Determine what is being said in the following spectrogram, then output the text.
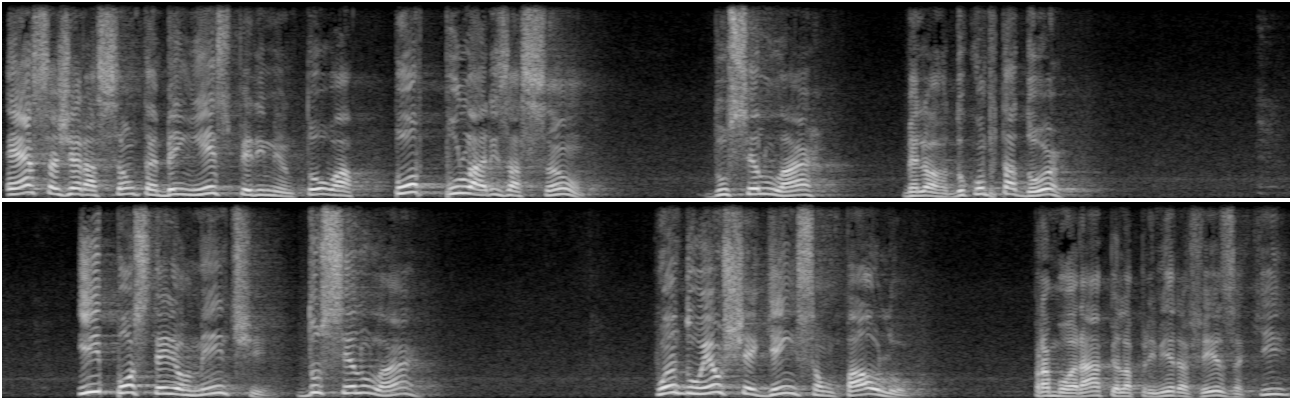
Essa geração também experimentou a popularização do celular, melhor, do computador. E posteriormente do celular. Quando eu cheguei em São Paulo para morar pela primeira vez aqui,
